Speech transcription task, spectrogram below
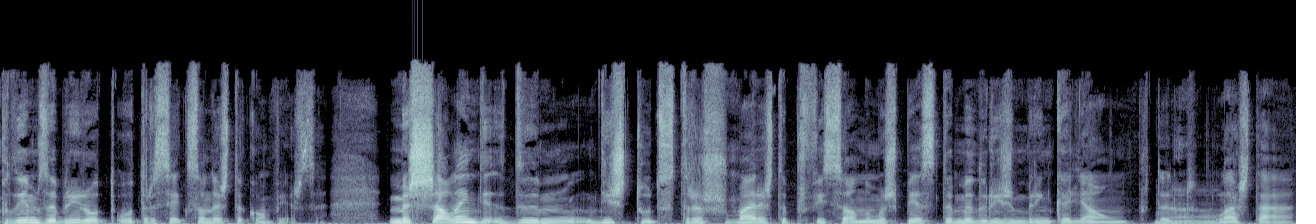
podemos abrir outra secção desta conversa. Mas se além de, de, disto tudo se transformar esta profissão numa espécie de amadorismo brincalhão, portanto, Não. lá está,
